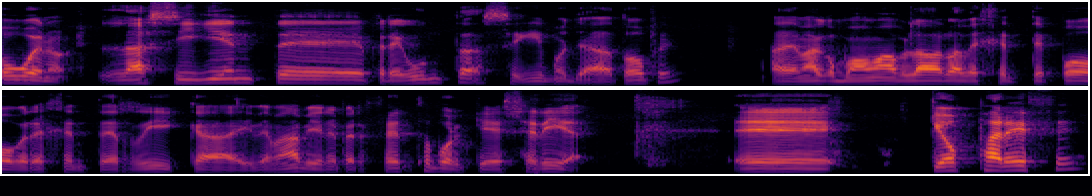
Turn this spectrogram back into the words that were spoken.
Pues bueno, la siguiente pregunta, seguimos ya a tope. Además, como vamos a hablar ahora de gente pobre, gente rica y demás, viene perfecto porque sería, eh, ¿qué os parece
